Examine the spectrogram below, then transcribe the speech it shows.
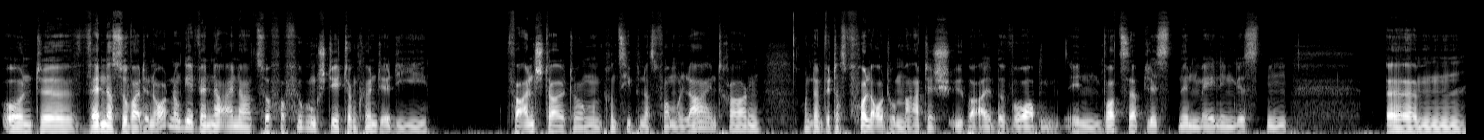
Und äh, wenn das soweit in Ordnung geht, wenn da einer zur Verfügung steht, dann könnt ihr die Veranstaltung im Prinzip in das Formular eintragen und dann wird das vollautomatisch überall beworben. In WhatsApp-Listen, in Mailing-Listen, ähm,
